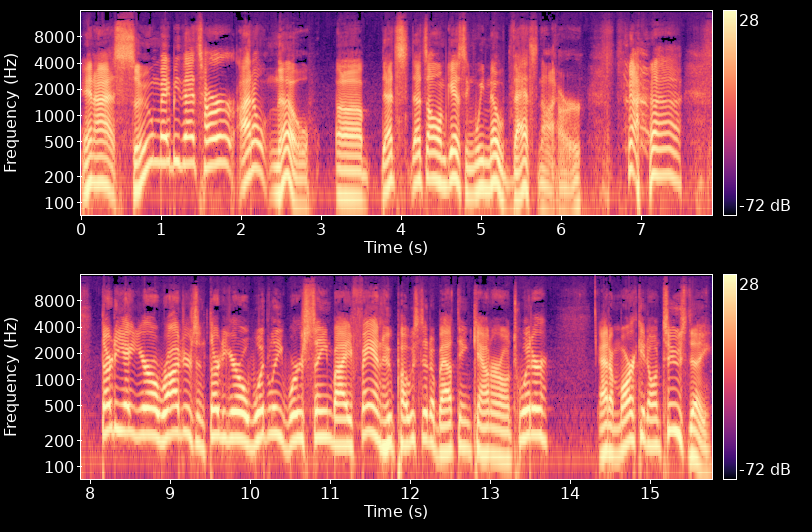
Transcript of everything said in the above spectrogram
and I assume maybe that's her. I don't know. Uh, that's that's all I'm guessing. We know that's not her. 38 year old Rodgers and 30 year old Woodley were seen by a fan who posted about the encounter on Twitter at a market on Tuesday.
